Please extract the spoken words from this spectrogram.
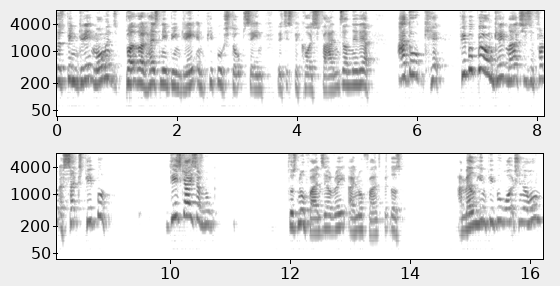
has been great moments, but there hasn't been great, and people stop saying that it's because fans aren't there. I don't care. People put on great matches in front of six people. These guys are there's no fans there, right? I know fans, but there's a million people watching at home.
